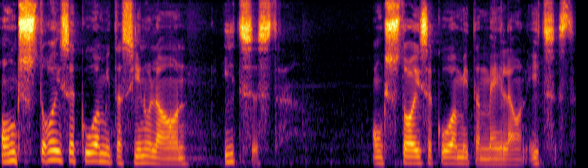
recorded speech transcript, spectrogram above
Onko toi se kuva, mitä sinulla on itsestä? Onko toi se kuva, mitä meillä on itsestä?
